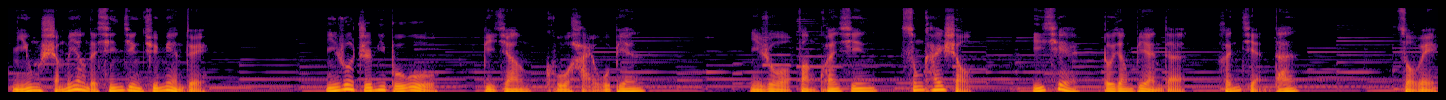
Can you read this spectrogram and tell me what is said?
你用什么样的心境去面对。你若执迷不悟。必将苦海无边。你若放宽心、松开手，一切都将变得很简单。所谓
